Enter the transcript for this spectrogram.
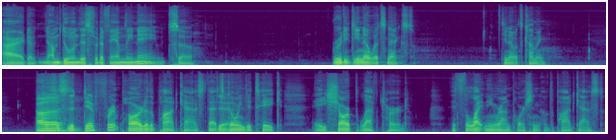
all right, I'm doing this for the family name. So Rudy, do you know what's next? Do you know what's coming? Because uh, this is a different part of the podcast that's Yeah. going to take a sharp left turn. It's the lightning round portion of the podcast.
